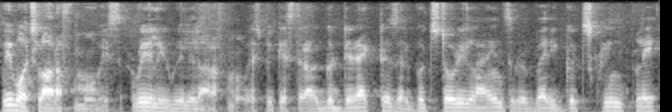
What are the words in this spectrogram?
We watch a lot of movies, really, really a lot of movies, because there are good directors, there are good storylines, there are very good screenplay,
